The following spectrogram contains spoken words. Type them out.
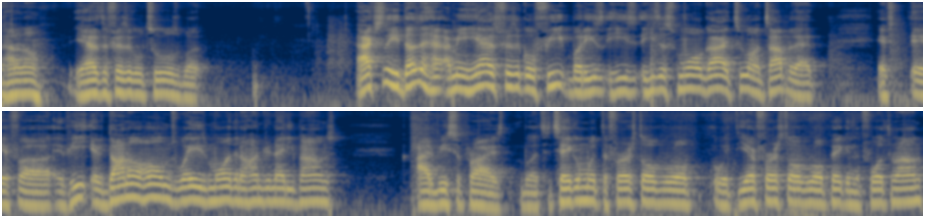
I don't know. He has the physical tools, but actually he doesn't have. I mean, he has physical feet, but he's he's he's a small guy too. On top of that, if if uh, if he if Darnell Holmes weighs more than 190 pounds, I'd be surprised. But to take him with the first overall, with your first overall pick in the fourth round,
